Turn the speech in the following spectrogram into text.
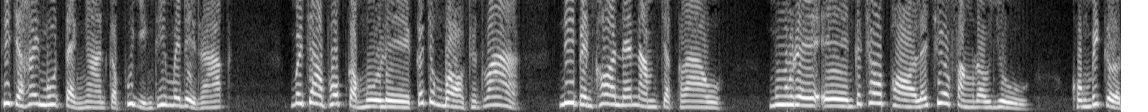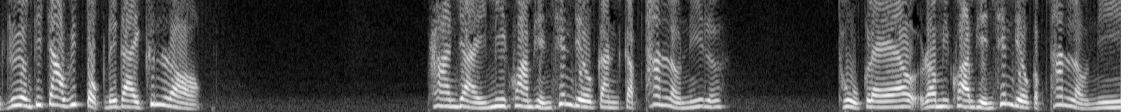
ที่จะให้มูแต่งงานกับผู้หญิงที่ไม่ได้รัก เมื่อเจ้าพบกับมูเลก็จงบอกเถิดว่า นี่เป็นข้อแนะนำจากเรา มูเรเองก็ชอบพอและเชื่อฟังเราอยู่ คงไม่เกิดเรื่องที่เจ้าวิตกใด ๆ ขึ้นหรอก พรานใหญ่มีความเห็นเช่นเดียวกันกับท่านเหล่านี้หรือถูกแล้วเรามีความเห็นเช่นเดียวกับท่านเหล่านี้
